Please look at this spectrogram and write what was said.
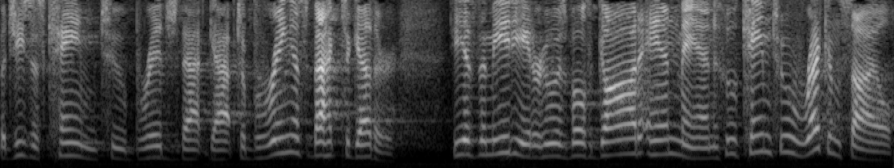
But Jesus came to bridge that gap, to bring us back together. He is the mediator who is both God and man, who came to reconcile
